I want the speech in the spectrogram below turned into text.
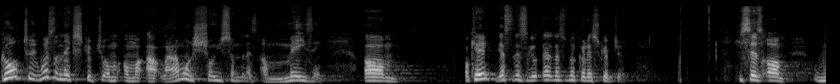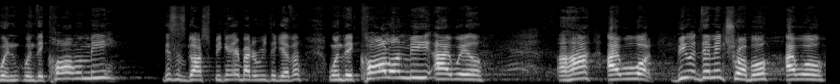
Go to, what's the next scripture on, on my outline? I want to show you something that's amazing. Um, okay, let's, let's, let's look at the scripture. He says, um, when, when they call on me, this is God speaking, everybody read together. When they call on me, I will, uh huh, I will what? Be with them in trouble. I will.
